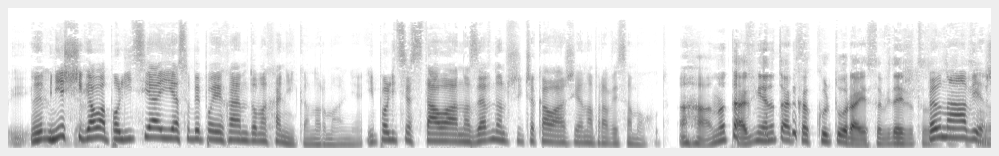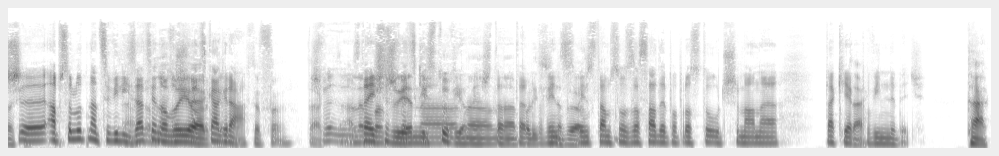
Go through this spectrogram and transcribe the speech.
i- M- Mnie ścigała policja i ja sobie pojechałem do mechanika normalnie. I policja stała na zewnątrz i czekała, aż ja naprawię samochód. Aha, no tak, nie, no taka kultura jest, to widać, że to... Pełna, to- to wiesz, właśnie- absolutna cywilizacja, no to Nowy szwedzka Jork, gra. To, tak, Szwe- Zdaje się szwedzkie na- studio, na, wiesz, tam, tam, więc, więc tam są zasady po prostu utrzymane takie, jak Tak. powinny być. Tak,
